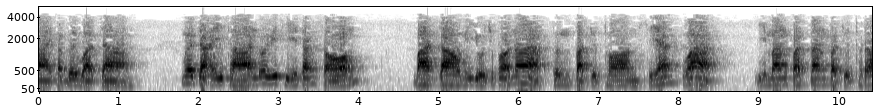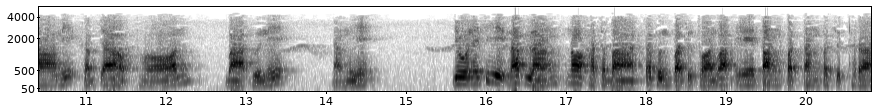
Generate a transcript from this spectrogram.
ายกับด้วยวาจา เมื่อจะอธิษฐานด้วยวิธีทั้งสองบาทเก่ามีอยู่เฉพาะหน้าพึงปัจจุดทรเสียว่า อิมังปัตตังปัจจุทรามิขับเจ้าถอนบาทผืนนี้ ดังนี้ อยู่ในที่รับหลังนอกหัตบาทก็พึงปัจจุทนว่า เอตังปัตตังปัจจุทรา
